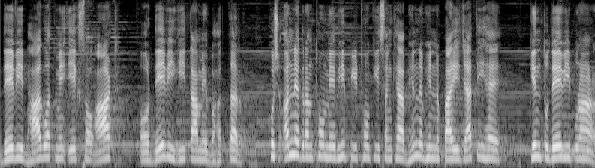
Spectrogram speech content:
देवी भागवत में 108 और देवी गीता में बहत्तर। कुछ अन्य ग्रंथों में भी पीठों की संख्या भिन्न भिन्न पाई जाती है। किंतु देवी पुराण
